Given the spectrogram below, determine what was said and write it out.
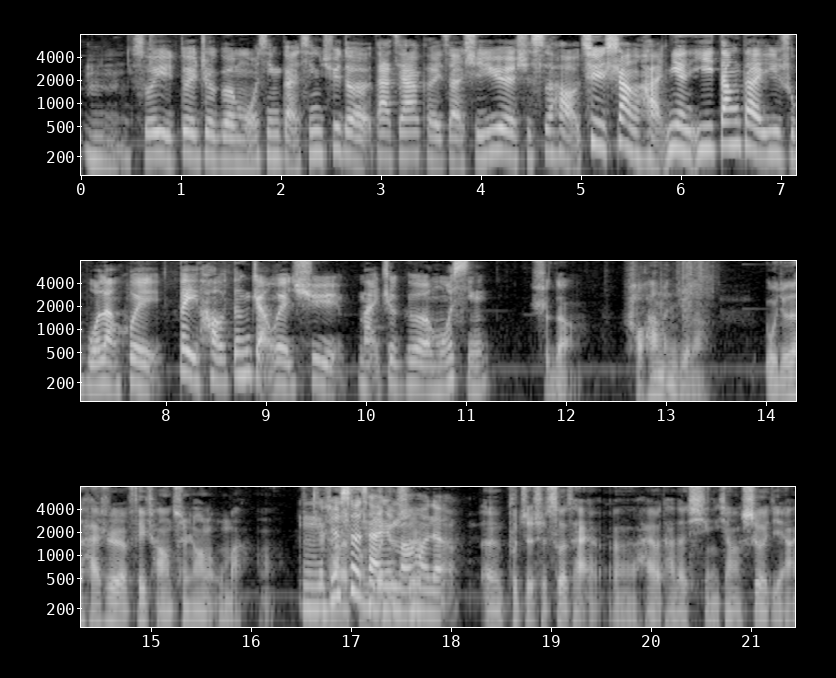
嗯，所以对这个模型感兴趣的大家，可以在十一月十四号去上海念一当代艺术博览会背号灯展位去买这个模型。是的，好看吗？你觉得？我觉得还是非常村上隆吧。嗯嗯，我觉得色彩是蛮好的。嗯，不只是色彩，嗯，还有它的形象设计啊，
